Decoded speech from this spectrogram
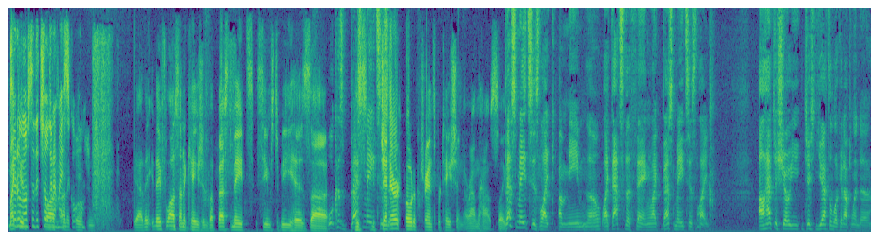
My so do most of the children at my school. occasion. Yeah, they they floss on occasion, but best mates seems to be his uh, Well, because his best mates is generic mode of transportation around the house. Like best mates is like a meme though. Like that's the thing. Like best mates is like. I'll have to show you. Just you have to look it up, Linda,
